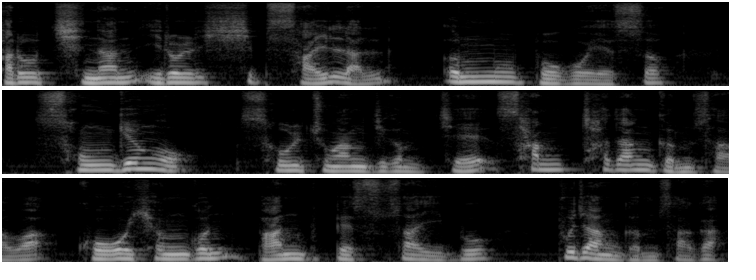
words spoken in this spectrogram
하루 지난 1월 14일 날 업무 보고에서 송경호 서울중앙지검 제3차장 검사와 고형곤 반부패 수사 2부 부장 검사가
